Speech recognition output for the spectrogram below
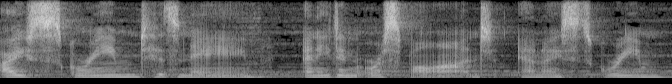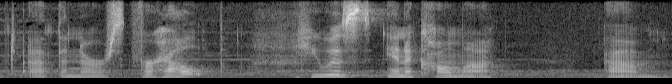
I screamed his name and he didn't respond and I screamed at the nurse for help. He was in a coma um,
